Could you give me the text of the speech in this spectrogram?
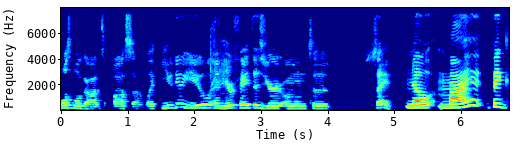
multiple gods, awesome. Like, you do you, and your faith is your own to say. No, my big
